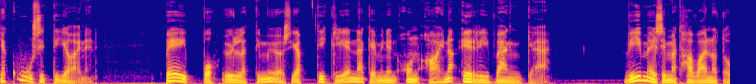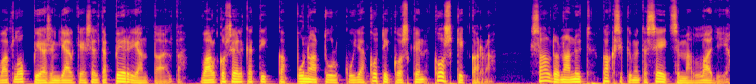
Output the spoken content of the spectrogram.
ja kuusitiainen. Peippo yllätti myös ja tiklien näkeminen on aina eri vänkää. Viimeisimmät havainnot ovat loppiaisen jälkeiseltä perjantailta. Valkoselkätikka, punatulkku ja kotikosken koskikara. Saldona nyt 27 lajia.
